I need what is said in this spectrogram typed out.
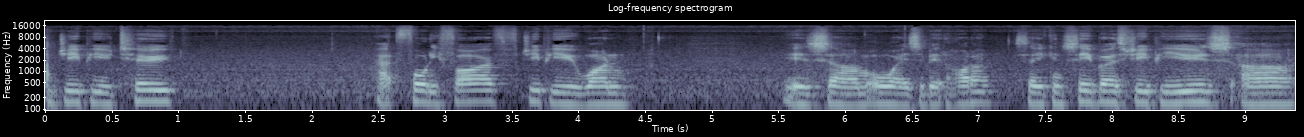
GPU 2 at 45 GPU 1 is um, always a bit hotter. So you can see both GPUs are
